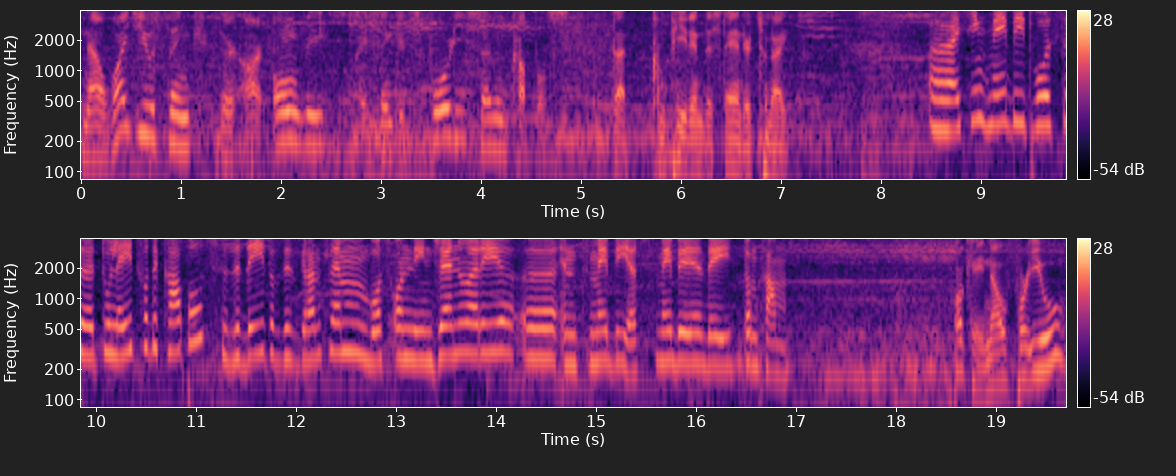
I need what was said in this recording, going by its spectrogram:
Now, why do you think there are only, I think it's 47 couples that compete in the standard tonight? Uh, I think maybe it was uh, too late for the couples. The date of this Grand Slam was only in January, uh, and maybe, yes, maybe they don't come. Okay, now for you,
